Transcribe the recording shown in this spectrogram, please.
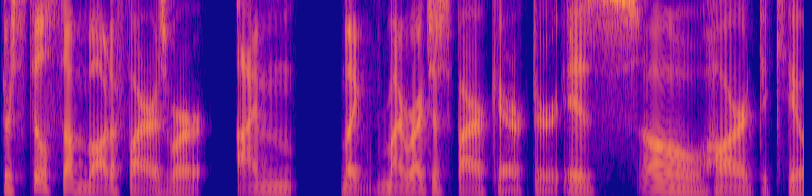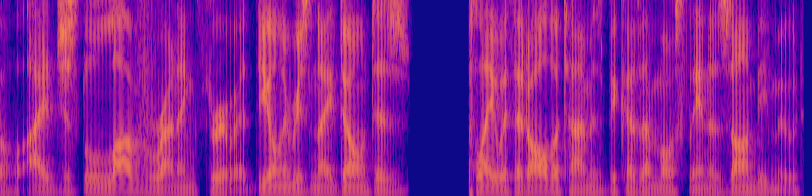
there's still some modifiers where I'm like my righteous fire character is so hard to kill. I just love running through it. The only reason I don't is play with it all the time is because I'm mostly in a zombie mood.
